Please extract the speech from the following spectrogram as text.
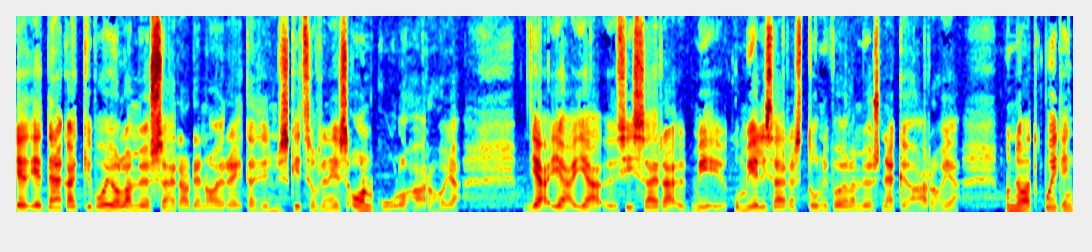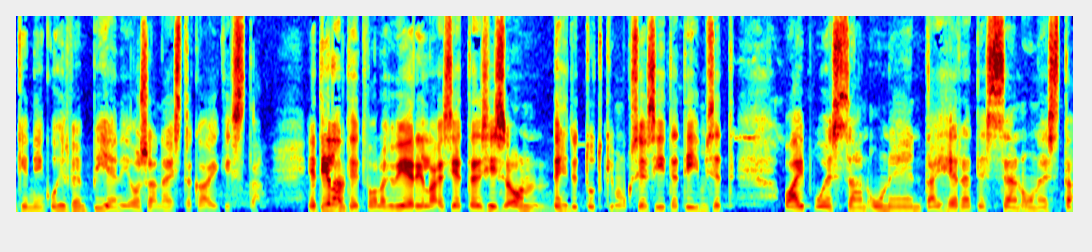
Ja, ja nämä kaikki voi olla myös sairauden oireita. Esimerkiksi skitsofreniassa on kuuloharhoja. Ja, ja, ja siis saira, kun mieli sairastuu, niin voi olla myös näköharhoja. Mutta ne ovat kuitenkin niin kuin hirveän pieni osa näistä kaikista. Ja tilanteet voi olla hyvin erilaisia. Että siis on tehty tutkimuksia siitä, että ihmiset vaipuessaan uneen tai herätessään unesta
